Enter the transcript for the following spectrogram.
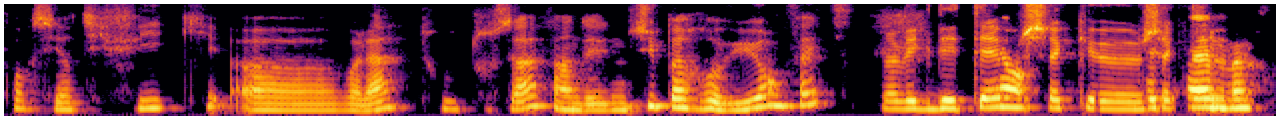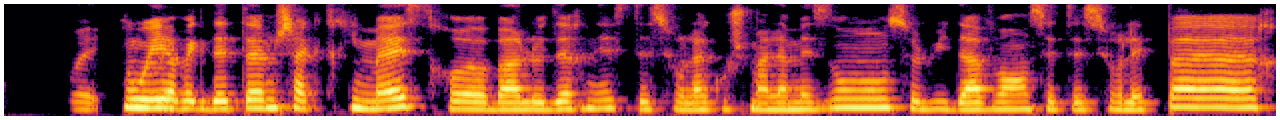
fort scientifiques, euh, voilà, tout, tout ça, enfin, une super revue en fait. Avec des thèmes chaque, euh, chaque... Oui, avec des thèmes chaque trimestre. Ben, le dernier, c'était sur l'accouchement à la maison. Celui d'avant, c'était sur les pères.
